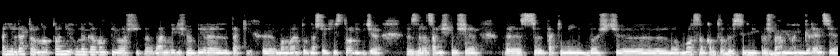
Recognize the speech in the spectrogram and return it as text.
Pani redaktor, no to nie ulega wątpliwości, prawda? Mieliśmy wiele takich e, momentów w naszej historii, gdzie zwracaliśmy się e, z takimi dość e, no, mocno kontrowersyjnymi prośbami o ingerencję,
